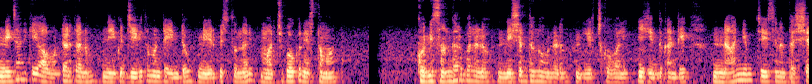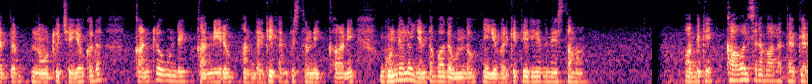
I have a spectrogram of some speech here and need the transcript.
నిజానికి ఆ ఒంటరితనం నీకు జీవితం అంటే ఏంటో నేర్పిస్తుందని మర్చిపోకు నేస్తమా? కొన్ని సందర్భాలలో నిశ్శబ్దంగా ఉండడం నేర్చుకోవాలి. ఎందుకంటే నాణ్యం చేసినంత శబ్దం నోట్లు చేయవు కదా? కంట్లో ఉండే కన్నీరు అందరికీ కనిపిస్తుంది కానీ గుండెలో ఎంత బాధ ఉందో ఎవరికి తెలియదు నేస్తమా? అందుకే కావలసిన వాళ్ళ దగ్గర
